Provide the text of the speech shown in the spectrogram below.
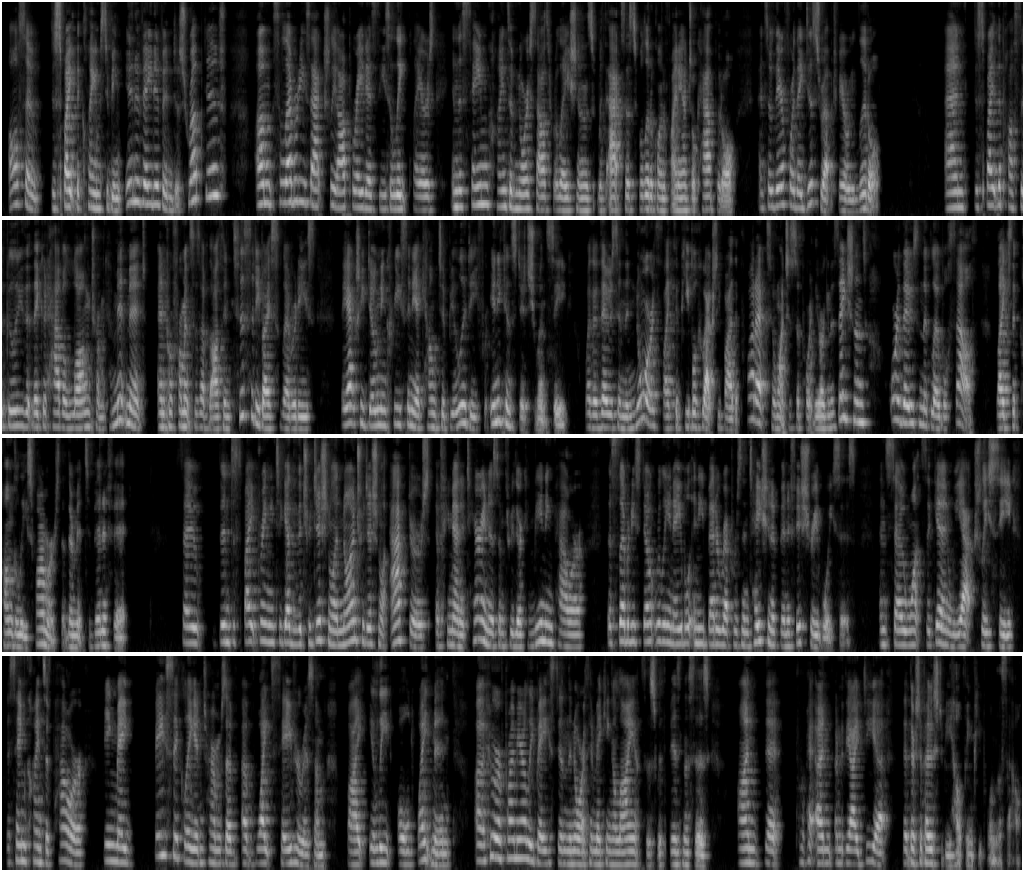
Also, despite the claims to being innovative and disruptive, um, celebrities actually operate as these elite players in the same kinds of north south relations with access to political and financial capital. And so, therefore, they disrupt very little. And despite the possibility that they could have a long term commitment and performances of the authenticity by celebrities, they actually don't increase any accountability for any constituency, whether those in the North, like the people who actually buy the products and want to support the organizations, or those in the global South, like the Congolese farmers that they're meant to benefit. So, then despite bringing together the traditional and non-traditional actors of humanitarianism through their convening power, the celebrities don't really enable any better representation of beneficiary voices. And so, once again, we actually see the same kinds of power being made basically in terms of, of white saviorism by elite old white men uh, who are primarily based in the North and making alliances with businesses on the, under the idea that they're supposed to be helping people in the South.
